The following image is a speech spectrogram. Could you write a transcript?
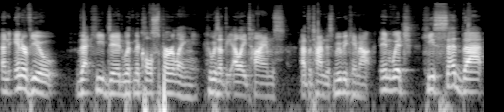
an interview that he did with Nicole Sperling, who was at the LA Times at the time this movie came out, in which he said that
